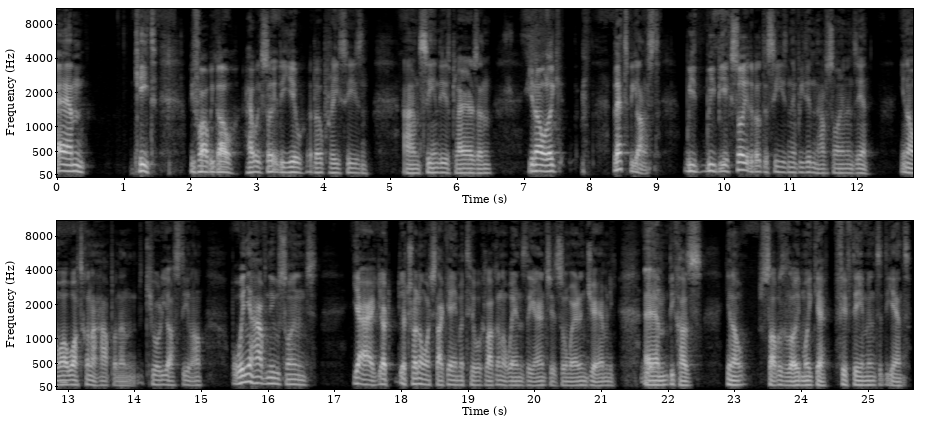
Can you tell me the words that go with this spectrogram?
Um, Keith, before we go, how excited are you about preseason and seeing these players? And, you know, like, let's be honest, we, we'd be excited about the season if we didn't have signings in, you know, or what's going to happen and curiosity and all. But when you have new signings, yeah, you're, you're trying to watch that game at two o'clock on a Wednesday, aren't you? Somewhere in Germany. Yeah. Um, because, you know, Szoboszlai might get 15 minutes at the end.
